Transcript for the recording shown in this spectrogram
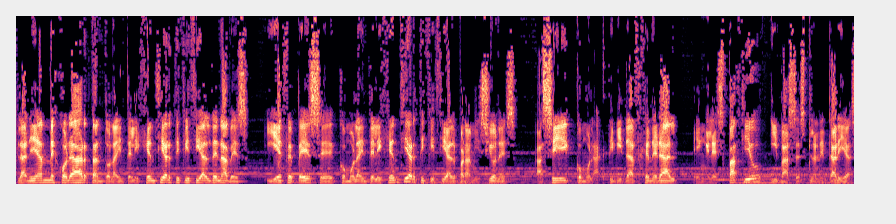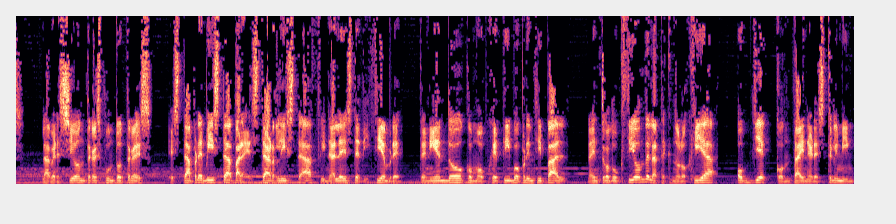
planean mejorar tanto la inteligencia artificial de naves y FPS como la inteligencia artificial para misiones, así como la actividad general en el espacio y bases planetarias. La versión 3.3 está prevista para estar lista a finales de diciembre, teniendo como objetivo principal la introducción de la tecnología Object Container Streaming.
